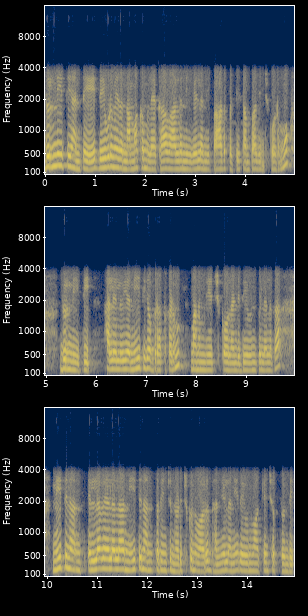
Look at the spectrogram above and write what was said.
దుర్నీతి అంటే దేవుడి మీద నమ్మకం లేక వాళ్ళని వీళ్ళని బాధపట్టి సంపాదించుకోవడము దుర్నీతి. హలెలుయ నీతిగా బ్రతకడం మనం నేర్చుకోవాలండి దేవుని పిల్లలుగా. నీతిని ఎల్లవేళలా నీతిని అనుసరించి నడుచుకున్న వారు ధన్యులని దేవుని వాక్యం చెప్తుంది.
